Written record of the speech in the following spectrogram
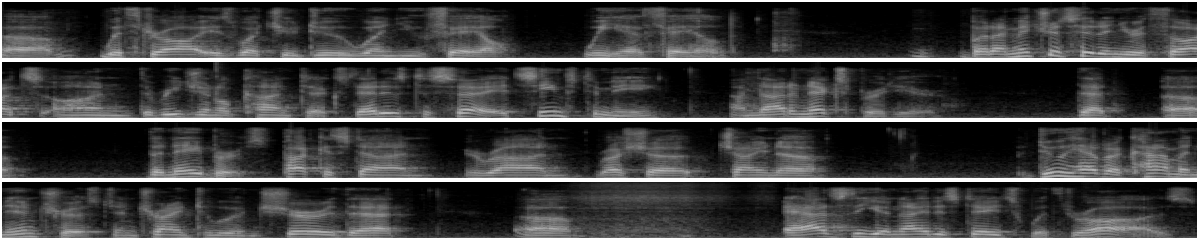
Uh, withdraw is what you do when you fail. We have failed. But I'm interested in your thoughts on the regional context. That is to say, it seems to me, I'm not an expert here, that uh, the neighbors, Pakistan, Iran, Russia, China, do have a common interest in trying to ensure that uh, as the United States withdraws,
